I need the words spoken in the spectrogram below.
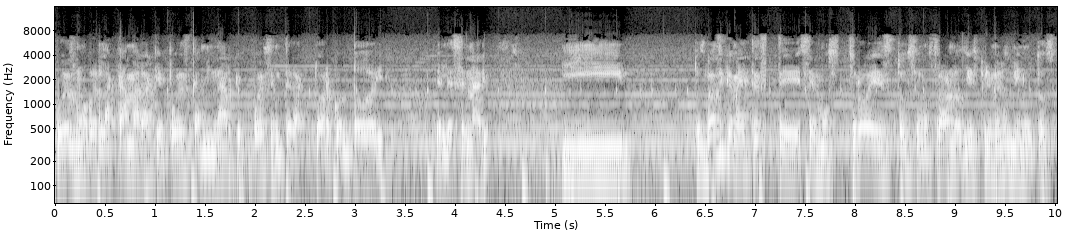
puedes mover la cámara, que puedes caminar, que puedes interactuar con todo el, el escenario. Y pues básicamente este, se mostró esto, se mostraron los 10 primeros minutos,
